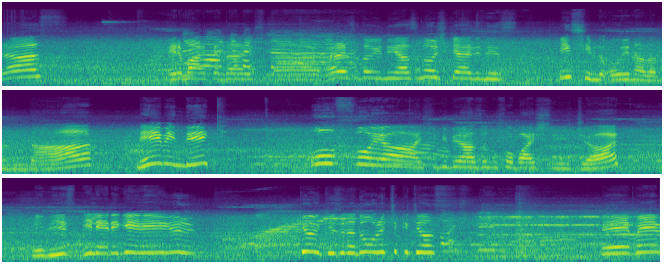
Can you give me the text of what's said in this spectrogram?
Aras. Merhaba arkadaşlar. Aras'ın oyun dünyasına hoş geldiniz. Biz şimdi oyun alanında neye bindik? UFO'ya. Şimdi birazdan UFO başlayacak. Ve biz ileri geri yürü. Gökyüzüne doğru çıkacağız. Ve ve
